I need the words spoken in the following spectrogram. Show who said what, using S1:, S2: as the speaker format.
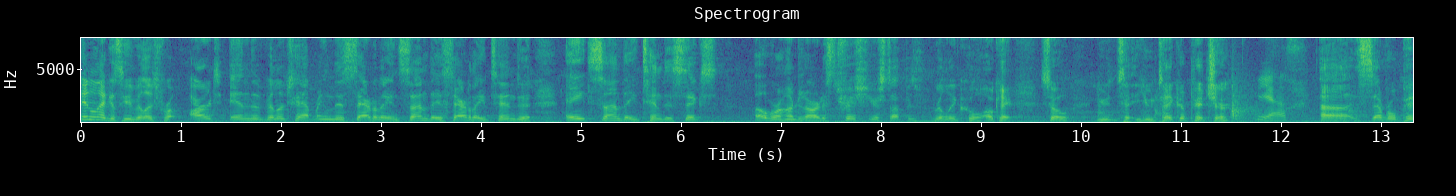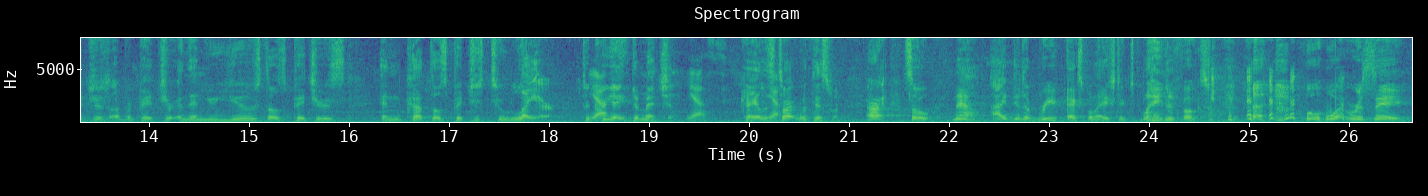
S1: in Legacy Village for Art in the Village happening this Saturday and Sunday. Saturday 10 to 8, Sunday 10 to 6. Over 100 artists. Trish, your stuff is really cool. Okay, so you, t- you take a picture,
S2: Yes.
S1: uh, several pictures of a picture, and then you use those pictures and cut those pictures to layer to
S2: Yes.
S1: create dimension.
S2: Yes.
S1: Okay, let's
S2: Yeah.
S1: start with this one. All right, so now I did a brief explanation. To explain to folks what we're seeing.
